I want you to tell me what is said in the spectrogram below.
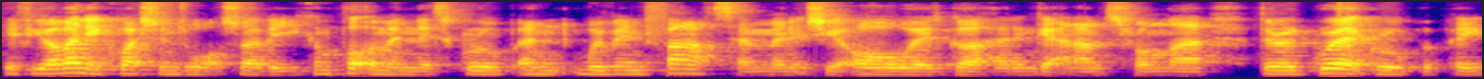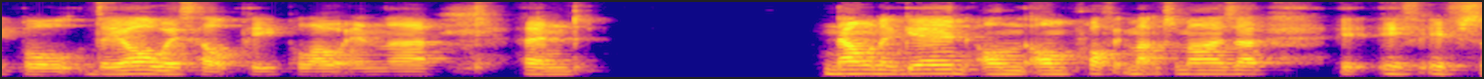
if you have any questions whatsoever you can put them in this group and within five to ten minutes you always go ahead and get an answer from there. They're a great group of people. They always help people out in there. And now and again on on Profit Maximiser, if if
